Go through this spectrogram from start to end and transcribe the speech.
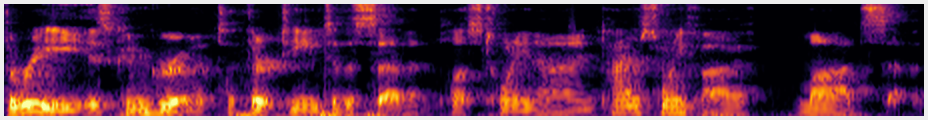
3 is congruent to 13 to the 7 plus 29 times 25 mod 7.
